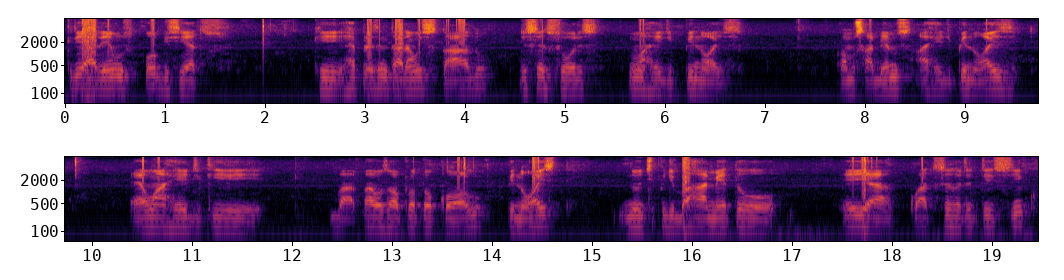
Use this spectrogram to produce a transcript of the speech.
criaremos objetos que representarão o estado de sensores numa rede Pinoise. Como sabemos, a rede Pinoise é uma rede que vai usar o protocolo Pinoise no tipo de barramento EIA 485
